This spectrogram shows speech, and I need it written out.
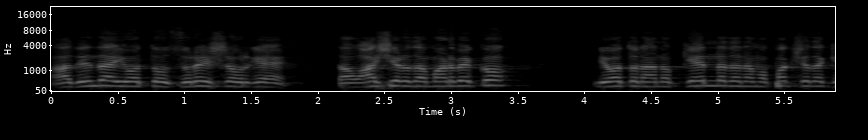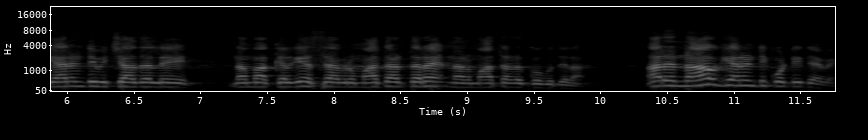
ಆದ್ರಿಂದ ಇವತ್ತು ಸುರೇಶ್ ಅವ್ರಿಗೆ ತಾವು ಆಶೀರ್ವಾದ ಮಾಡಬೇಕು. ಇವತ್ತು ನಾನು ಕೇಂದ್ರದ ನಮ್ಮ ಪಕ್ಷದ ಗ್ಯಾರಂಟಿ ವಿಚಾರದಲ್ಲಿ ನಮ್ಮ ಖರ್ಗೆ ಸಾಹೇಬರು ಮಾತಾಡ್ತಾರೆ, ನಾನು ಮಾತಾಡಕ್ ಹೋಗುದಿಲ್ಲ. ಆದ್ರೆ ನಾವು ಗ್ಯಾರಂಟಿ ಕೊಟ್ಟಿದ್ದೇವೆ.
